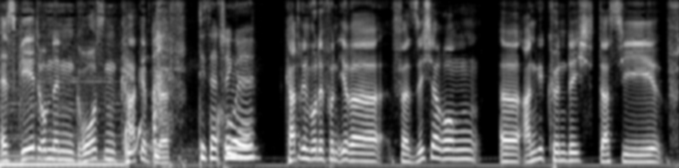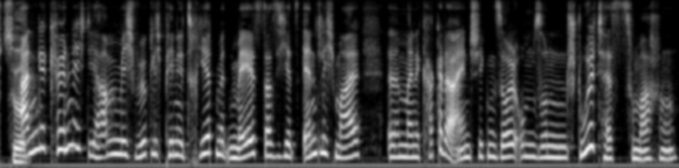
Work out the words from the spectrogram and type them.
es geht um den großen Kackebluff. Dieser Jingle. Katrin wurde von ihrer Versicherung äh, angekündigt, dass sie zur Angekündigt, die haben mich wirklich penetriert mit Mails, dass ich jetzt endlich mal äh, meine Kacke da einschicken soll, um so einen Stuhltest zu machen.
